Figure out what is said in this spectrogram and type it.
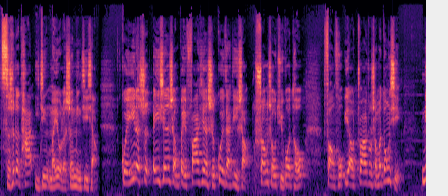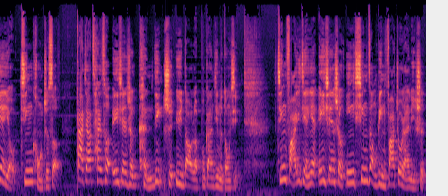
此时的他已经没有了生命迹象。诡异的是，A 先生被发现时跪在地上，双手举过头，仿佛要抓住什么东西，面有惊恐之色。大家猜测 A 先生肯定是遇到了不干净的东西。经法医检验，A 先生因心脏病发骤然离世。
